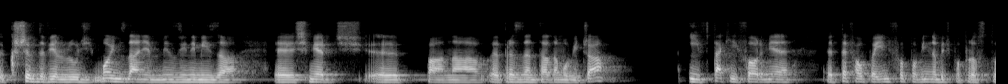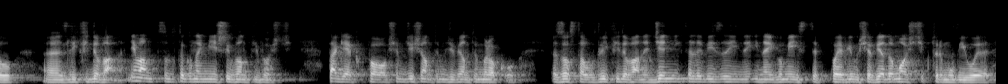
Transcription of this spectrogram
y, krzywdę wielu ludzi, moim zdaniem między innymi za y, śmierć pana prezydenta Adamowicza i w takiej formie TVP Info powinno być po prostu zlikwidowane. Nie mam co do tego najmniejszych wątpliwości. Tak jak po 1989 roku został zlikwidowany dziennik telewizyjny i na jego miejsce pojawiły się wiadomości, które mówiły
